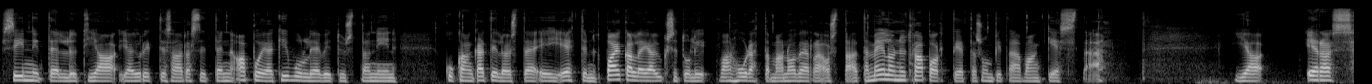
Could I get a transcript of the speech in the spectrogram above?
sinnitellyt ja, ja yritti saada sitten apua ja kivunlievitystä, niin – kukaan kätilöistä ei ehtinyt paikalle ja yksi tuli vaan huudattamaan overraosta, että meillä on nyt raportti, että sun pitää vaan kestää. Ja eräs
